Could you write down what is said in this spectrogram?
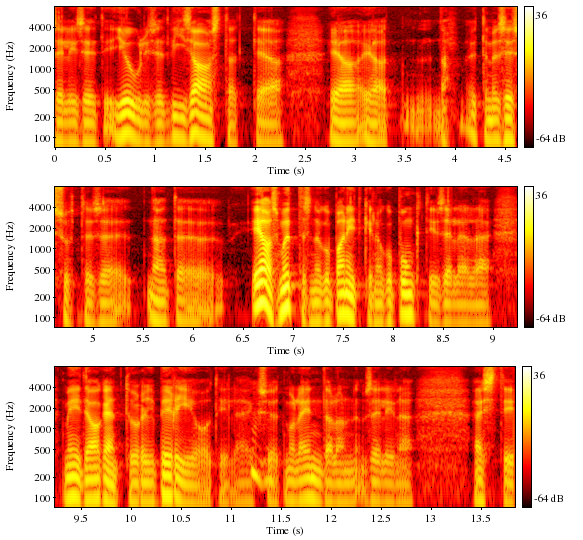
sellised jõulised viis aastat ja, ja, ja noh, ütleme ses suhtes nad heas mõttes nagu panidki nagu punkti sellele meediaagentuuri perioodile, eks ju, et mul endal on selline hästi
